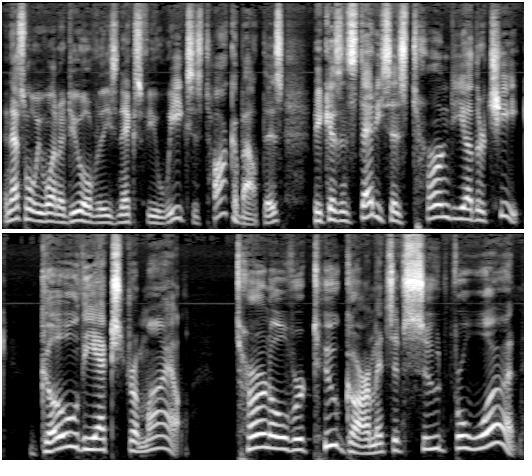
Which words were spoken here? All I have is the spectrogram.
and that's what we want to do over these next few weeks is talk about this because instead he says turn the other cheek. Go the extra mile. Turn over two garments if sued for one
